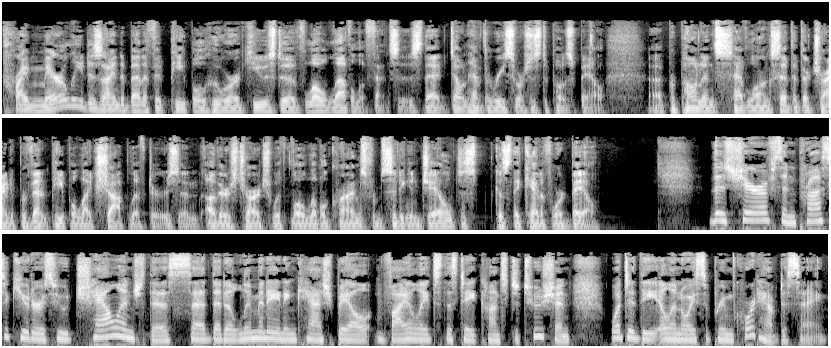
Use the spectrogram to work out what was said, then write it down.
primarily designed to benefit people who are accused of low level offenses that don't have the resources to post bail. Uh, proponents have long said that they're trying to prevent people like shoplifters and others charged with low level crimes from sitting in jail just because they can't afford bail. The sheriffs and prosecutors who challenged this said that eliminating cash bail violates the state constitution. What did the Illinois Supreme Court have to say?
